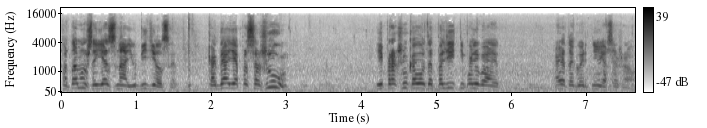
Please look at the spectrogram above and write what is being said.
Потому что я знаю, убедился, когда я посажу и прошу кого-то полить, не поливают. А это, говорит, не я сажал.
